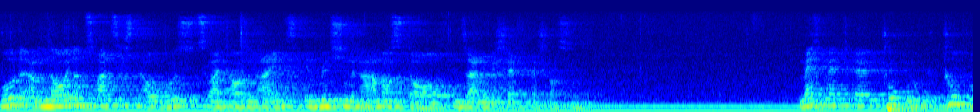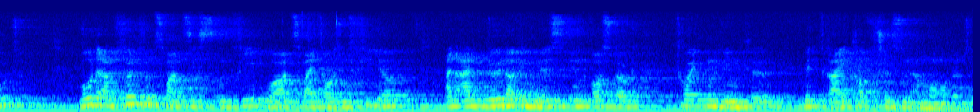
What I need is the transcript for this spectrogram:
wurde am 29. August 2001 in München-Ramersdorf in seinem Geschäft erschossen. Mehmet äh, Turgut wurde am 25. Februar 2004 an einem Dönerimbiss in Rostock-Teutenwinkel mit drei Kopfschüssen ermordet.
